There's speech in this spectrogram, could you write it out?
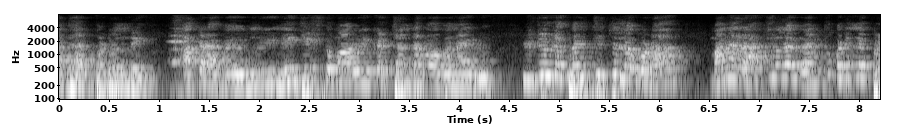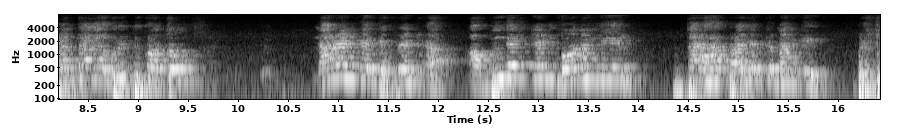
ఆధారపడి ఉంది. అక్కడ నితీష్ కుమార్ ఇక్కడ చంద్రబాబు నాయుడు. ఇటువంటి పరిస్థితుల్లో కూడా మన రాష్ట్రంలో వెనుకబడిన ప్రాంతాల అభివృద్ధి కోసం నారాయణ గారు చెప్పినట్టుగా ఆ బుందేల్ఖండ్ బోనంగీర్ తరహా ప్రాజెక్టు మనకి భిక్ష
